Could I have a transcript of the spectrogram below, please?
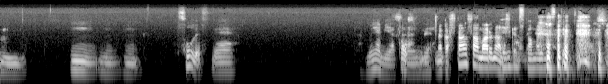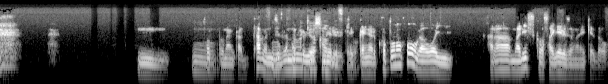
うん。うんうんうん。そうですね。むやみやたらにね。。ねなんかスタンスは丸なんですけどね。うんちょっとなんか、多分自分の首を絞める結果になることの方が多いから、まあ、リスクを下げるじゃないけど、っ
